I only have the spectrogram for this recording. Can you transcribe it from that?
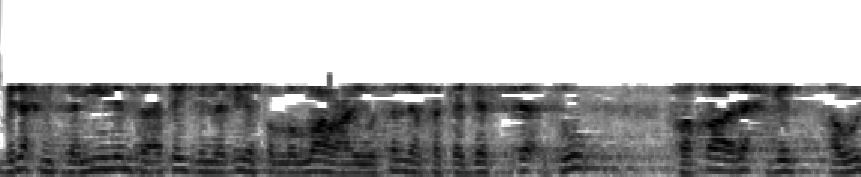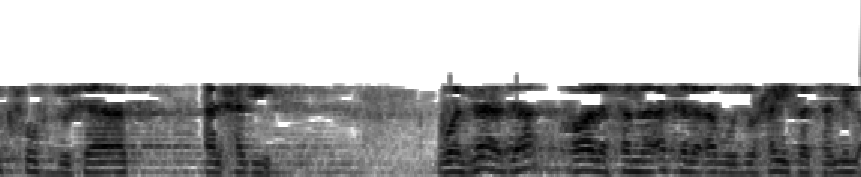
بلحم سمين فأتيت النبي صلى الله عليه وسلم فتجشأت فقال احجز أو اكفف دشاة الحديث. وزاد قال فما أكل أبو جحيفة ملء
